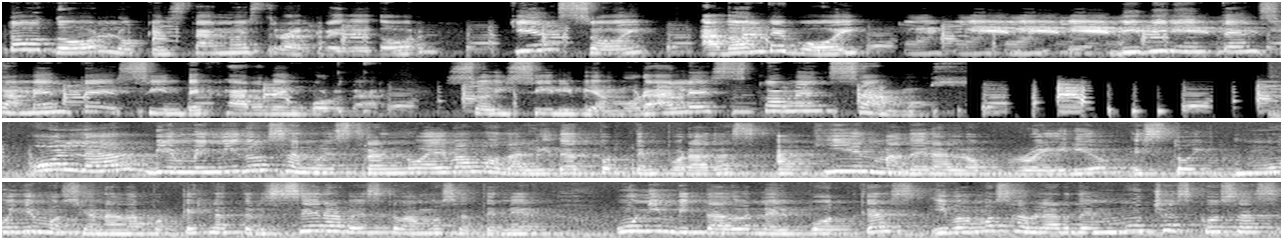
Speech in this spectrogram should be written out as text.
todo lo que está a nuestro alrededor, quién soy, a dónde voy, vivir intensamente sin dejar de engordar. Soy Silvia Morales, comenzamos. Hola, bienvenidos a nuestra nueva modalidad por temporadas aquí en Madera Love Radio. Estoy muy emocionada porque es la tercera vez que vamos a tener un invitado en el podcast y vamos a hablar de muchas cosas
